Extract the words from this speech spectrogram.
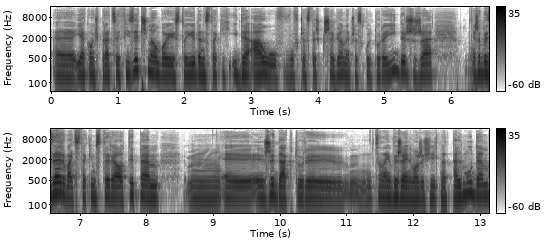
e, jakąś pracę fizyczną, bo jest to jeden z takich takich ideałów, wówczas też krzewione przez kulturę jidysz, że żeby zerwać z takim stereotypem mm, e, Żyda, który co najwyżej może siedzieć nad Talmudem,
